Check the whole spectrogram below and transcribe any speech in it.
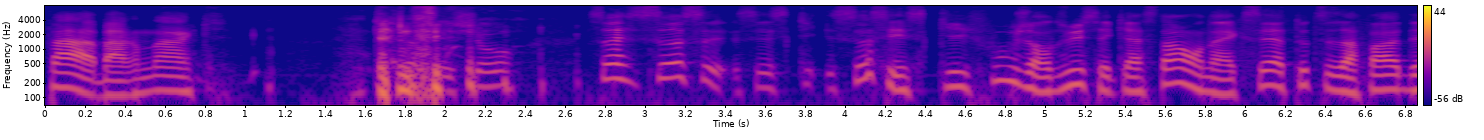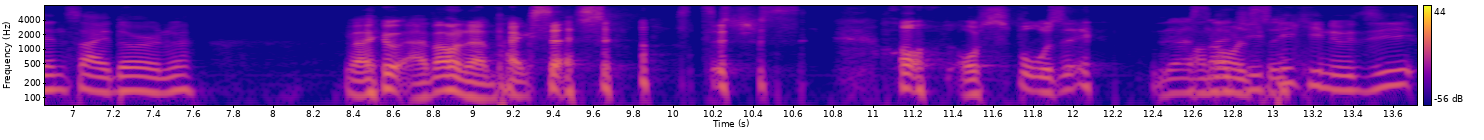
Tabarnak. C'est chaud. Ça, ça, c'est c'est ce, qui- ça, c'est ce qui est fou aujourd'hui, c'est qu'à ce temps, on a accès à toutes ces affaires d'insider. là. Ouais, ouais, avant, on n'avait pas accès à ça. C'était juste- On, on supposait. Là, On a on JP qui nous dit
